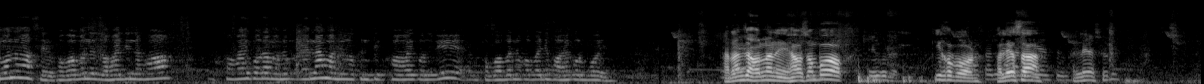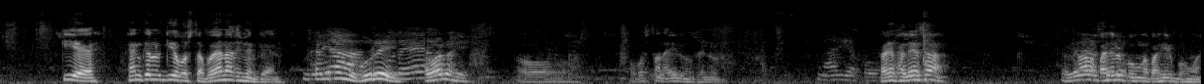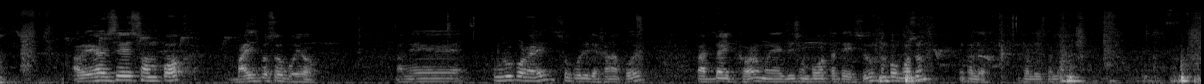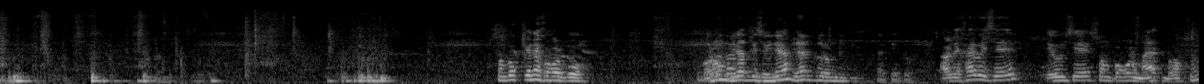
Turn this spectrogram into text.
প্ৰমাণো আছে ভগৱানে জহাই দি নহওক সহায় কৰা মানুহ এনা মানুহ কিন্তু সহায় কৰিলে ভগৱানে ক'বাই দি সহায় কৰিবই। ভাত আঞ্জা হ'ল না নি হাও চম্পক কি খবৰ? ভালে আছা? ভালে আছো কি হে ফেনখনৰ কি অৱস্থা? বেয়া না কি ফেনখন? অঁ অৱস্থা নাই দেখোন ফেনৰ। ভাই ভালে আছা? ভালে আহ, আছো বাহিৰত বহোঁ বাহিৰত বহোঁ আৰু এয়া হৈছে চম্পক বাইছ বছৰ বয়স। মানে সৰুৰ পৰাই চকুৰি দেখা নাপায়। পাটবাৰীত ঘৰ মই আজি চম্পকত তাতে আহিছোঁ চম্পক বচোন এইফালে ইফালে ইফালে। চম্পক কেনে খবৰ কওঁ গৰম বিৰাট দিছে না বিৰাট গৰম দেখি তাকেতো আৰু দেখাই পাইছে এই হৈছে চম্পকৰ মায়েক বহকচোন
